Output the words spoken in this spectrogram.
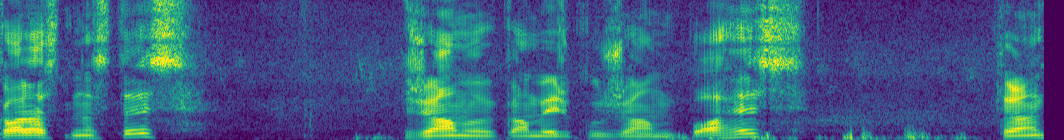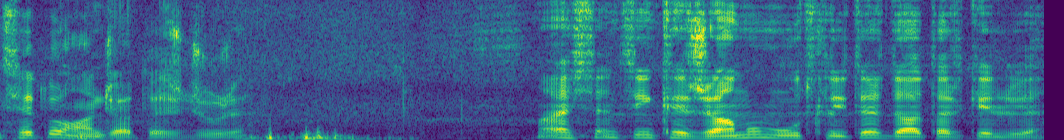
Կարաս նստես ժամը կամ 2 ժամ պահես, դրանից հետո անջատես ջուրը։ Այսինքն ինքը ժամում 8 լիտր դատարկելու է։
